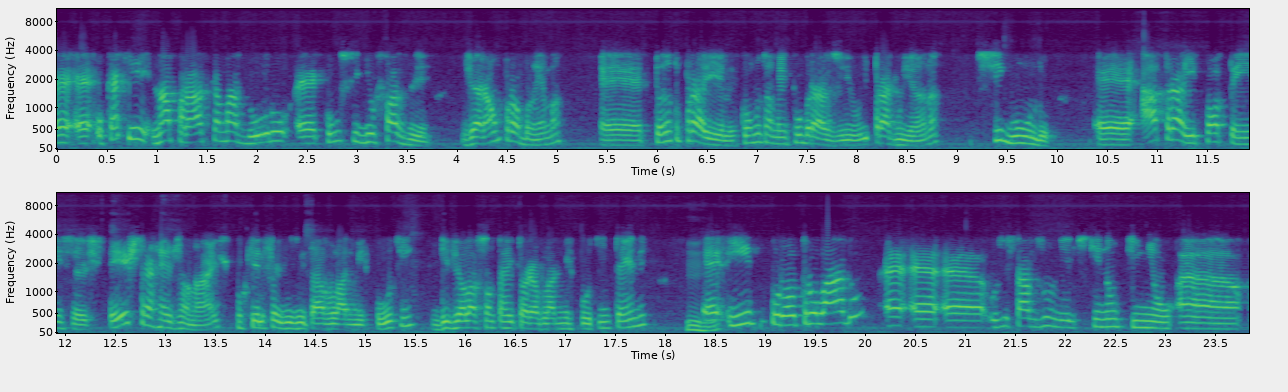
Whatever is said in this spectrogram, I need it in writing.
é, é, o que é que, na prática, Maduro é, conseguiu fazer? Gerar um problema, é, tanto para ele, como também para o Brasil e para a Guiana. Segundo, é, atrair potências extra-regionais, porque ele foi visitar Vladimir Putin, de violação territorial Vladimir Putin entende, Uhum. É, e, por outro lado, é, é, é, os Estados Unidos, que não tinham ah,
